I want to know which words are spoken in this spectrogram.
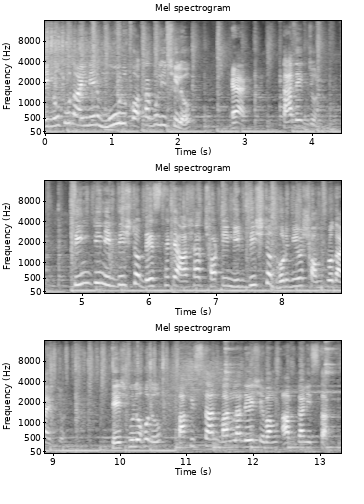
এই নতুন আইনের মূল কথাগুলি ছিল, এক, তাদের জন্য। তিনটি নির্দিষ্ট দেশ থেকে আসা ছটি নির্দিষ্ট ধর্মীয় সম্প্রদায়ের জন্য। দেশগুলো হলো পাকিস্তান, বাংলাদেশ এবং আফগানিস্তান।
